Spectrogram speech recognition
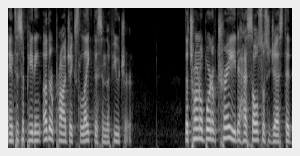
anticipating other projects like this in the future. The Toronto Board of Trade has also suggested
